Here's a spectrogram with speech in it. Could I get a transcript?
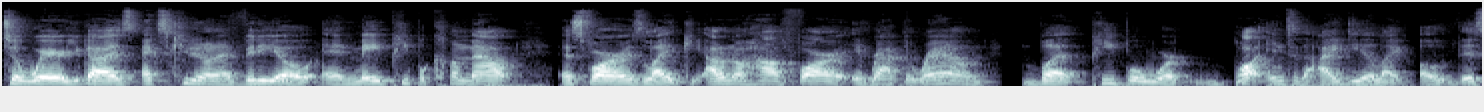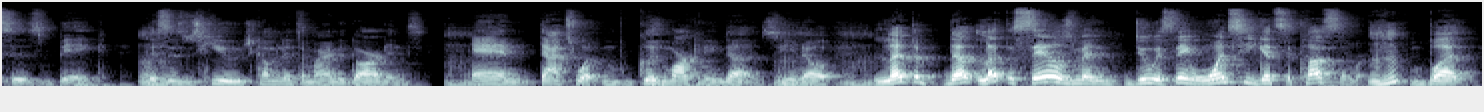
to where you guys executed on that video and made people come out as far as like I don't know how far it wrapped around, but people were bought into the idea like, oh, this is big. This mm-hmm. is huge coming into Miami Gardens, mm-hmm. and that's what good marketing does. You mm-hmm. know, let the let, let the salesman do his thing once he gets the customer, but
